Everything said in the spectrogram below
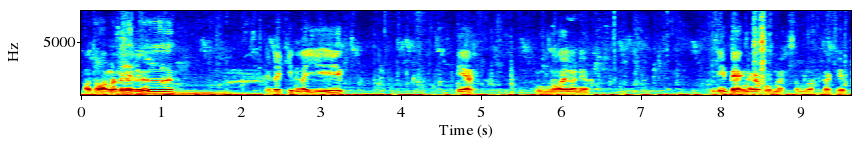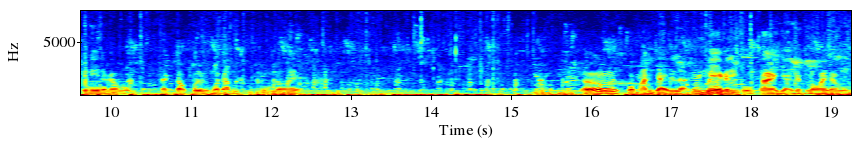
เอาท้องแล้วไม่ใช่หรือยังได้กินอะไรอีก เนี่ยหนุ่มน้อยแล้วเนี่ย ตัวนี้แบ่งนะครับผมนะสำหรับแบล็คเฮดตัวนี้นะครับผมจากดอกเปิดมาดำหนุ่มน้อยเอ้ยพอพันใหญ่เลยแหละแม่ก็ดีโครงสร้างใหญ่เรียบร้อยนะผม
